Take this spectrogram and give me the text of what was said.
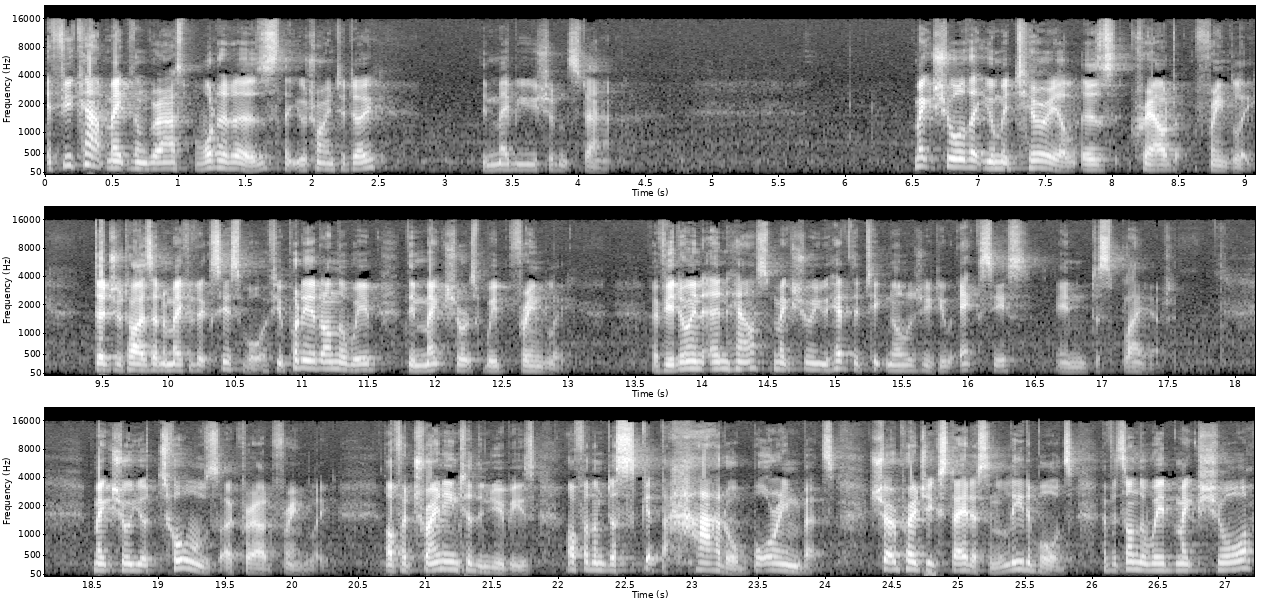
if you can't make them grasp what it is that you're trying to do, then maybe you shouldn't start. Make sure that your material is crowd friendly. Digitize it and make it accessible. If you're putting it on the web, then make sure it's web friendly. If you're doing it in-house, make sure you have the technology to access and display it. Make sure your tools are crowd-friendly. Offer training to the newbies. Offer them to skip the hard or boring bits. Show project status and leaderboards. If it's on the web, make sure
